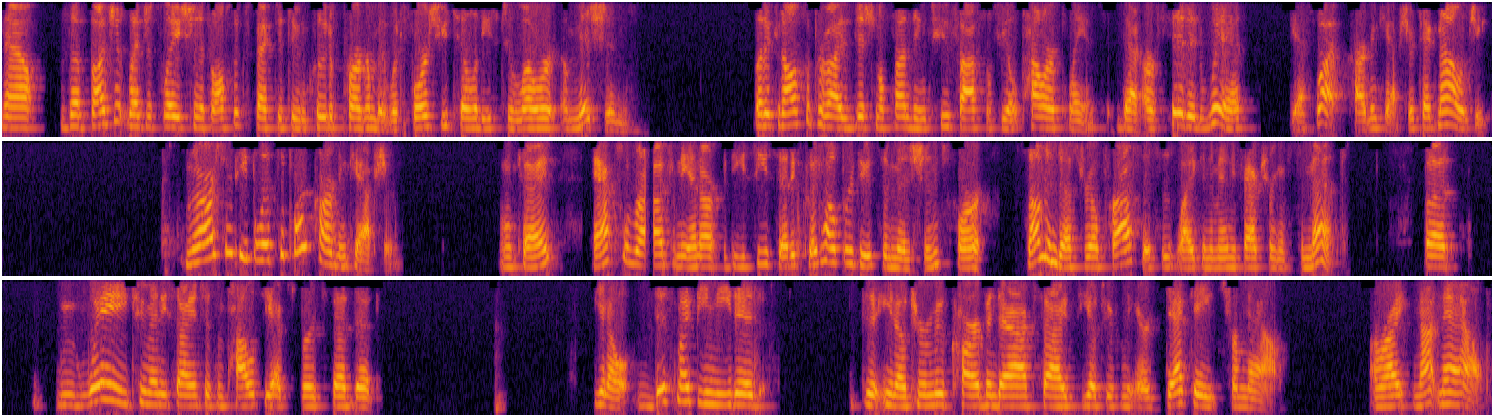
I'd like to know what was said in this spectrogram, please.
Now, the budget legislation is also expected to include a program that would force utilities to lower emissions, but it could also provide additional funding to fossil fuel power plants that are fitted with, guess what, carbon capture technology. There are some people that support carbon capture. Okay? Axelrod from the NRDC said it could help reduce emissions for some industrial processes like in the manufacturing of cement. But way too many scientists and policy experts said that, you know, this might be needed to, you know, to remove carbon dioxide, CO2 from the air decades from now. All right? Not now.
